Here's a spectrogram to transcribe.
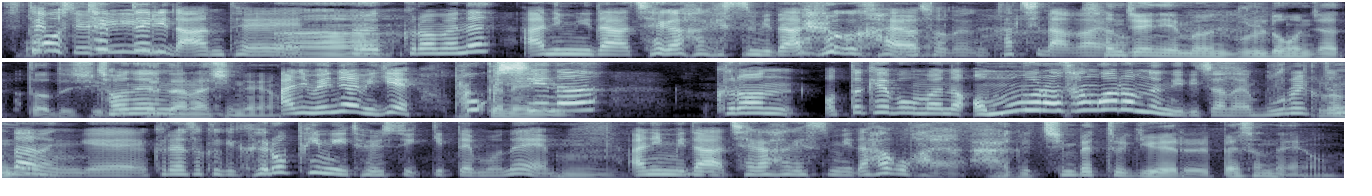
스탭들이, 뭐 스탭들이 나한테 아. 그러, 면은 아닙니다. 제가 가겠습니다. 이러고 가요. 어. 저는 같이 나가요. 선재님은 물도 혼자 떠드시고 저는, 대단하시네요. 아니 왜냐면 이게 혹시나 그런 어떻게 보면 업무랑 상관없는 일이잖아요. 물을 그럼요. 뜬다는 게. 그래서 그게 괴롭힘이 될 수 있기 때문에 음. 아닙니다. 제가 하겠습니다 하고 가요. 아, 그 침뱉을 기회를 뺏었네요.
